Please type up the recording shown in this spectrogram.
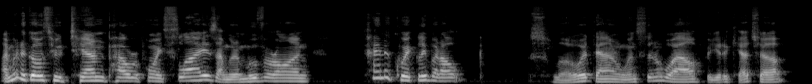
I'm going to go through 10 PowerPoint slides. I'm going to move along kind of quickly, but I'll slow it down once in a while for you to catch up.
